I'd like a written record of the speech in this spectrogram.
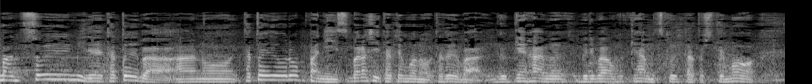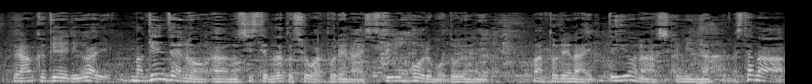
まあ、そういう意味で例えばあのたとえヨーロッパに素晴らしい建物を例えばグッゲンハイムビルバオグッゲンハイム作ったとしてもフランク・ゲイリーは、まあ、現在のあのシステムだと賞は取れないしスティーブン・ホールも同様に、まあ、取れないっていうような仕組みになっています。ただ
